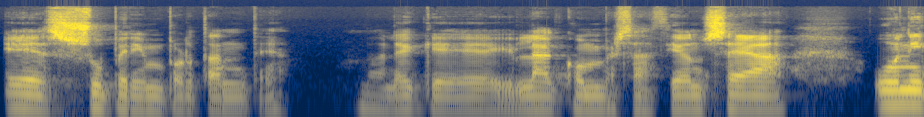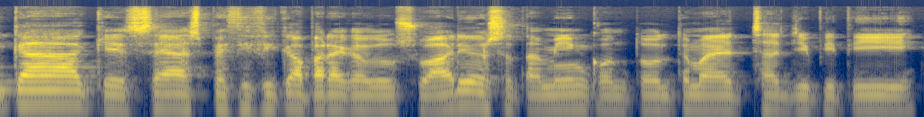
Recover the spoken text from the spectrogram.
es súper importante, ¿vale? Que la conversación sea única, que sea específica para cada usuario. Eso también con todo el tema de ChatGPT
